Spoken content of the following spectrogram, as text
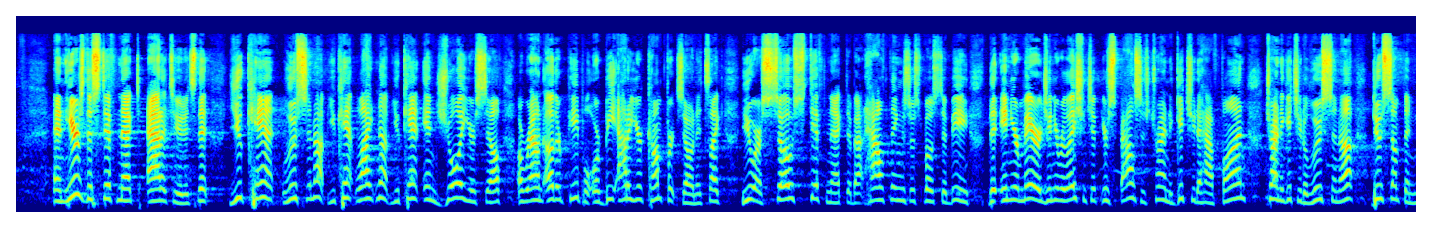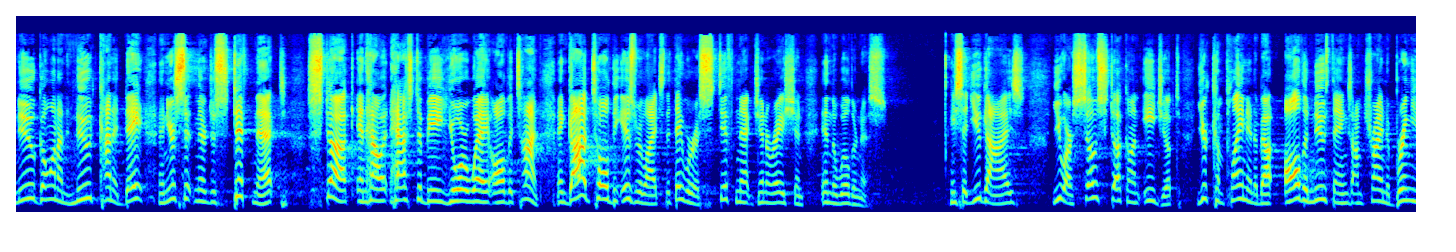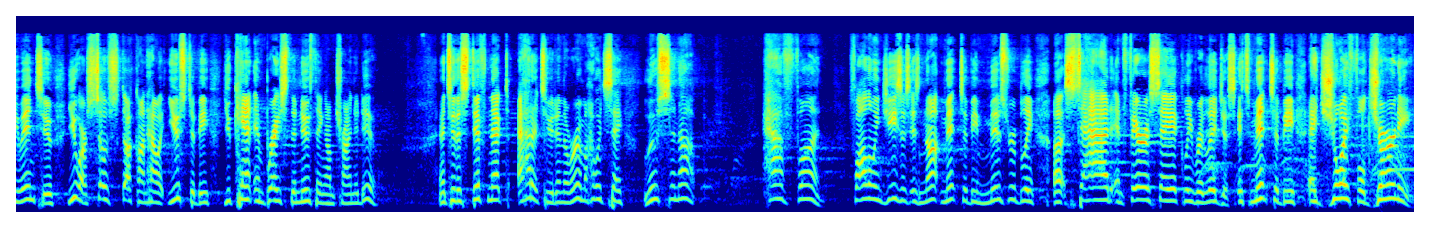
And here's the stiff necked attitude it's that you can't loosen up, you can't lighten up, you can't enjoy yourself around other people or be out of your comfort zone. It's like you are so stiff necked about how things are supposed to be that in your marriage, in your relationship, your spouse is trying to get you to have fun, trying to get you to loosen up, do something new, go on a new kind of date, and you're sitting there just stiff necked stuck in how it has to be your way all the time. And God told the Israelites that they were a stiff necked generation in the wilderness. He said, You guys you are so stuck on Egypt, you're complaining about all the new things I'm trying to bring you into. You are so stuck on how it used to be, you can't embrace the new thing I'm trying to do. And to the stiff necked attitude in the room, I would say, loosen up, have fun. Following Jesus is not meant to be miserably uh, sad and Pharisaically religious. It's meant to be a joyful journey.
